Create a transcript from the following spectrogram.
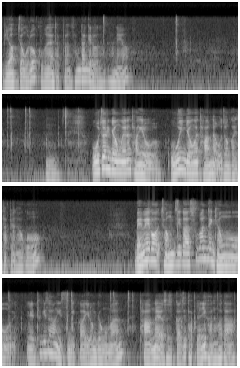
미확정으로 구분하여 답변 3단계로 하네요. 음. 오전인 경우에는 당일 오후, 오후인 경우에 다음날 오전까지 답변하고 매매 거- 정지가 수반된 경우에 특이사항이 있으니까 이런 경우만 다음날 6시까지 답변이 가능하다.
